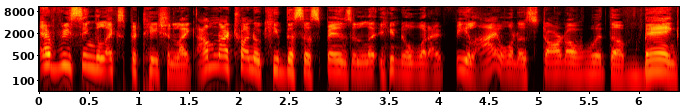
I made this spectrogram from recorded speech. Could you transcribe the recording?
every single expectation. Like, I'm not trying to keep the suspense and let you know what I feel. I want to start off with a bang.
